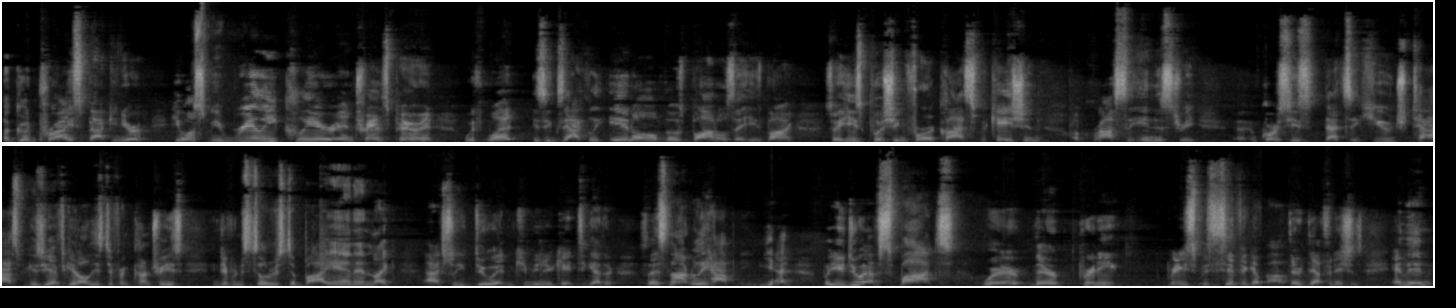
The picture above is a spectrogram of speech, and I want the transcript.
a good price back in Europe, he wants to be really clear and transparent with what is exactly in all of those bottles that he's buying. So he's pushing for a classification across the industry. Of course, he's that's a huge task because you have to get all these different countries and different distilleries to buy in and like actually do it and communicate together. So that's not really happening yet, but you do have spots where they're pretty pretty specific about their definitions. And then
